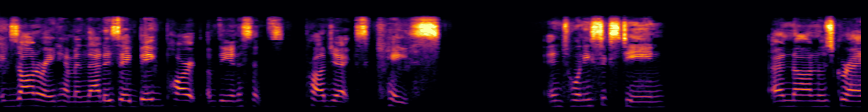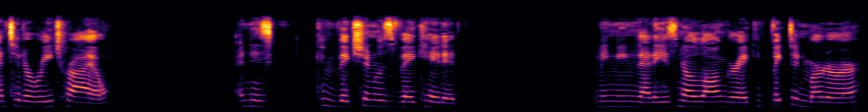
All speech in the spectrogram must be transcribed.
exonerate him, and that is a big part of the Innocence Project's case. In 2016, Adnan was granted a retrial, and his conviction was vacated, meaning that he is no longer a convicted murderer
